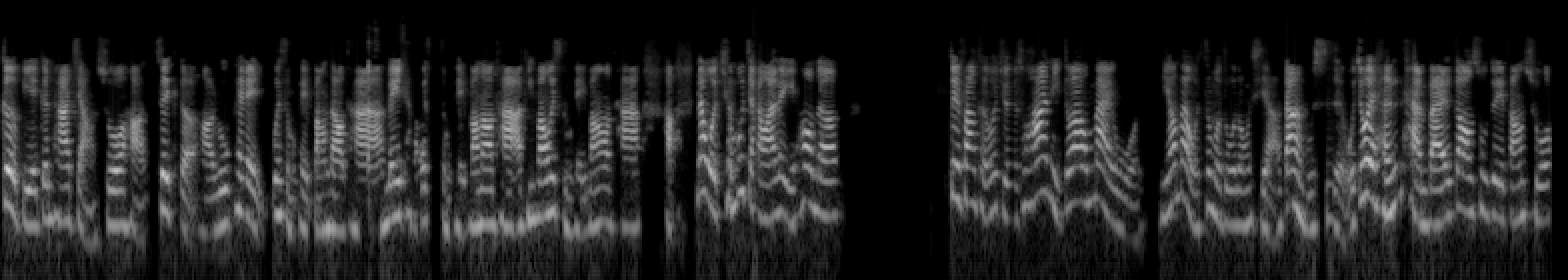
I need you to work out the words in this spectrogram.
个别跟他讲说，哈，这个哈，卢佩为什么可以帮到他，Meta 为什么可以帮到他，平方为什么可以帮到他，好，那我全部讲完了以后呢，对方可能会觉得说，哈，你都要卖我，你要卖我这么多东西啊？当然不是，我就会很坦白告诉对方说，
